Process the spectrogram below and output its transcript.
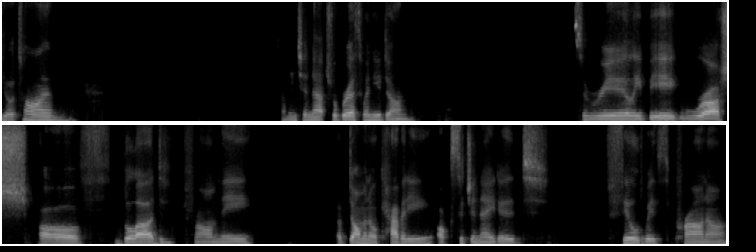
Your time. Coming to natural breath when you're done. It's a really big rush of blood from the abdominal cavity, oxygenated, filled with prana,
